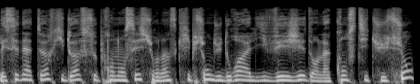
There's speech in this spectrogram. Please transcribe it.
Les sénateurs qui doivent se prononcer sur l'inscription du droit à l'IVG dans la Constitution.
